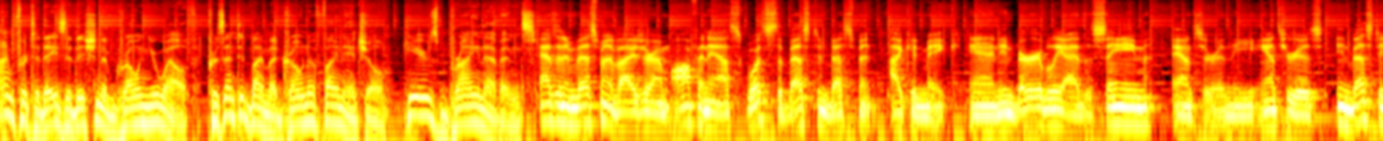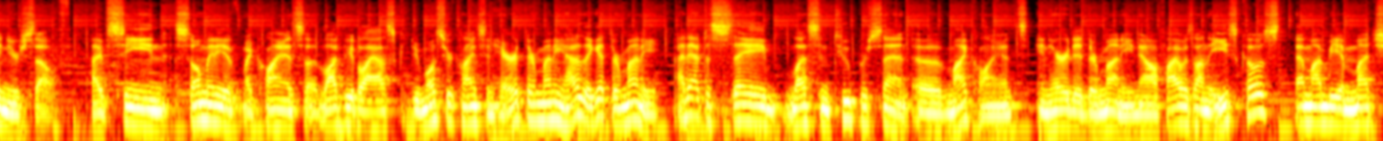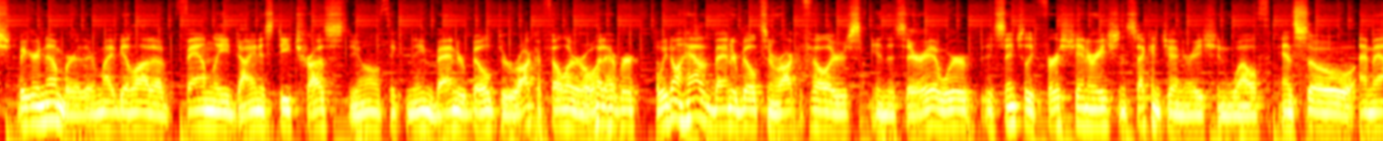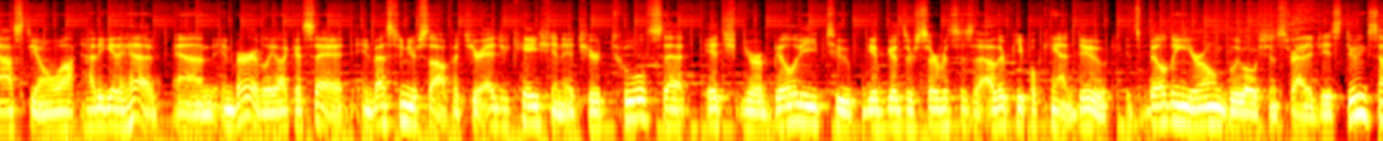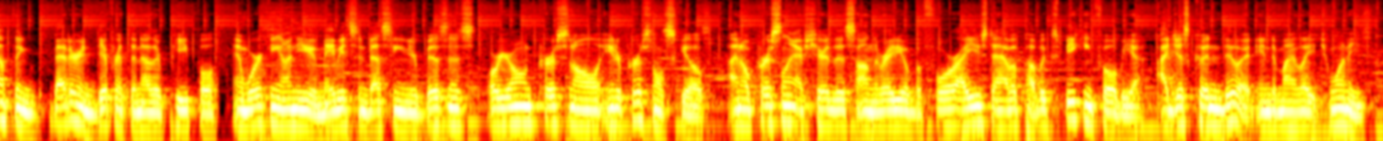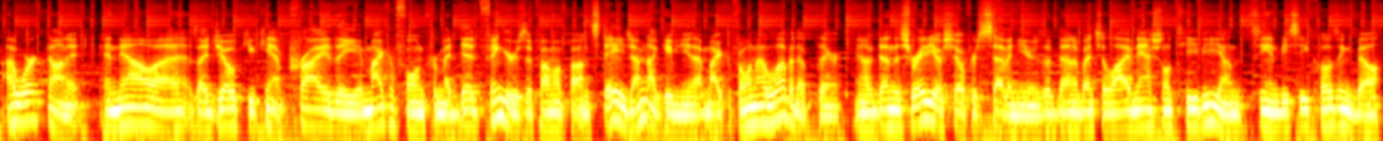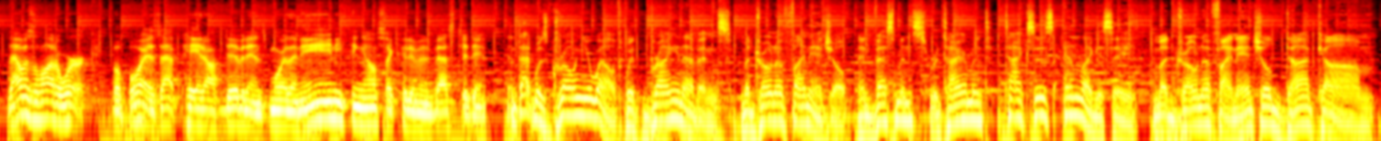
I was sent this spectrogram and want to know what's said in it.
Time for today's edition of Growing Your Wealth, presented by Madrona Financial. Here's Brian Evans. As an investment advisor, I'm often asked, What's the best investment I can make? And invariably, I have the same answer. And the answer is invest in yourself. I've seen so many of my clients, a lot of people ask, do most of your clients inherit their money? How do they get their money? I'd have to say less than 2% of my clients inherited their money. Now, if I was on the East Coast, that might be a much bigger number. There might be a lot of family dynasty trusts, you know, think the name Vanderbilt or Rockefeller or whatever. We don't have Vanderbilts and Rockefellers in this area. We're essentially first generation, second generation wealth. And so I'm asked, you know, well, how do you get ahead? And invariably, like I say it, invest in yourself. It's your education, it's your tool set, it's your ability to give goods or services that other people can't do. It's building your own blue ocean strategy. It's doing something better and different than other people and working on you. Maybe it's investing in your business or your own personal, interpersonal skills. I know personally, I've shared this on the radio before. I used to have a public speaking phobia. I just couldn't do it into my late 20s. I worked on it, and now, uh, as I joke, you can't pry the microphone from my dead fingers if I'm up on stage. I'm not giving you that microphone. I love it up there. And I've done this radio show for seven years. I've done a bunch of live national TV on CNBC Closing Bell. That was a lot of work, but boy, has that paid off dividends more than anything else I could have invested in. And that was Growing Your Wealth with Brian Evans, Madrona Financial, investments, retirement, taxes, and legacy. MadronaFinancial.com.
